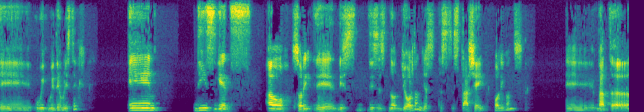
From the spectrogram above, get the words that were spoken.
uh, with, with the heuristic. And this gets, oh, sorry, uh, this this is not Jordan, just the star-shaped polygons. Uh, but uh,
